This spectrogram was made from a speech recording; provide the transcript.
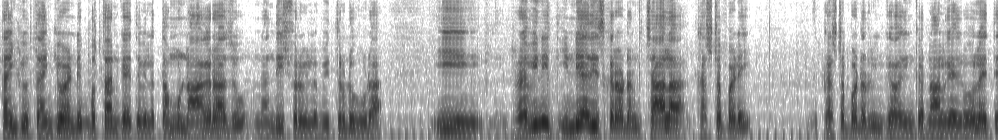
థ్యాంక్ యూ థ్యాంక్ యూ అండి. మొత్తానికైతే వీళ్ళ తమ్ముడు నాగరాజు నందీశ్వర్ వీళ్ళ మిత్రుడు కూడా ఈ రవిని ఇండియా తీసుకురావడానికి చాలా కష్టపడి కష్టపడరు. ఇంకా ఇంకా నాలుగైదు రోజులు అయితే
